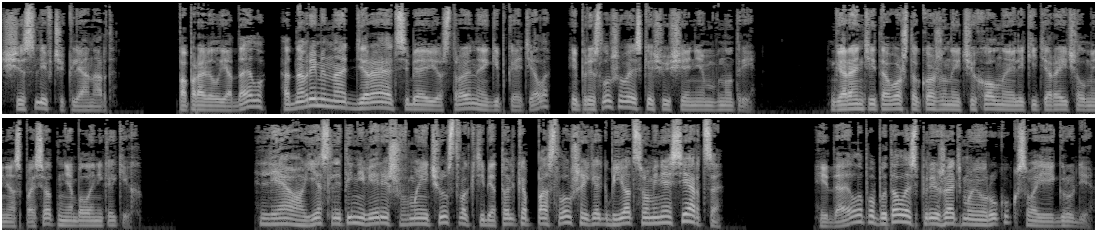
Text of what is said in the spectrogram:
«Счастливчик, Леонард!» Поправил я Дайлу, одновременно отдирая от себя ее стройное гибкое тело и прислушиваясь к ощущениям внутри. Гарантий того, что кожаный чехол на Эликите Рэйчел меня спасет, не было никаких. «Лео, если ты не веришь в мои чувства к тебе, только послушай, как бьется у меня сердце!» И Дайла попыталась прижать мою руку к своей груди.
